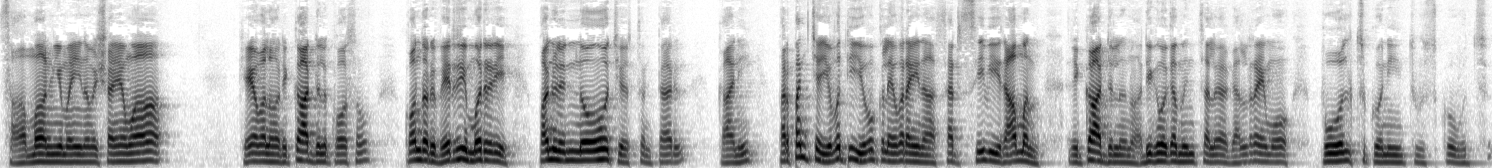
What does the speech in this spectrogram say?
సామాన్యమైన విషయమా? కేవలం రికార్డుల కోసం కొందరు వెర్రి మొర్రి పనులెన్నో చేస్తుంటారు. కానీ ప్రపంచ యువతీ యువకులు ఎవరైనా సర్ సివి రామన్ రికార్డులను అధిగమించగలరేమో పోల్చుకొని చూసుకోవచ్చు.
